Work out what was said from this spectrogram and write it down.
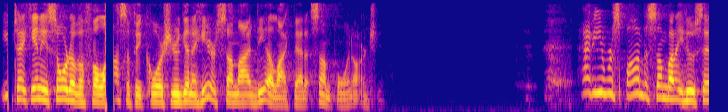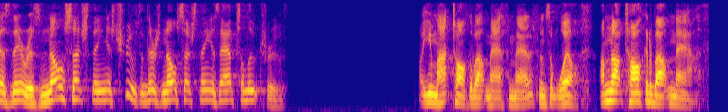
You take any sort of a philosophy course, you're going to hear some idea like that at some point, aren't you? How do you respond to somebody who says there is no such thing as truth, and there's no such thing as absolute truth? Well, you might talk about mathematics and say, well, I'm not talking about math.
